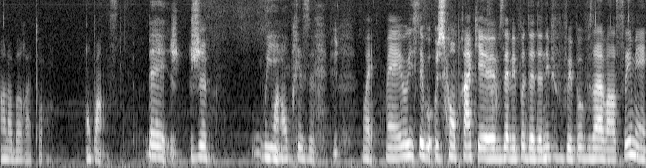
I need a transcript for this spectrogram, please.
en laboratoire, on pense. Ben, je, je- Oui. Ouais, on présume. Oui, mais oui, c'est beau. Je comprends que vous n'avez pas de données et vous ne pouvez pas vous avancer, mais,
